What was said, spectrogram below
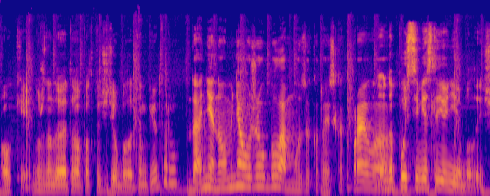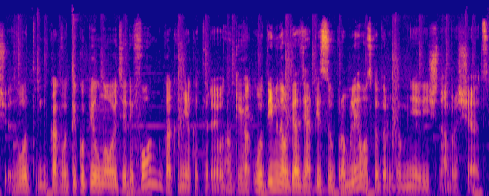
Окей, нужно до этого подключить ее было к компьютеру? Да, не, но у меня уже была музыка, то есть, как правило... Ну, допустим, если ее не было еще. Вот как вот ты купил новый телефон, как некоторые, вот, okay. как, вот именно вот я тебе описываю проблему, с которой ко мне лично обращаются.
